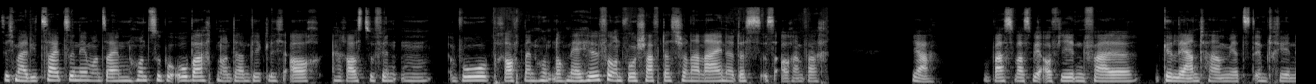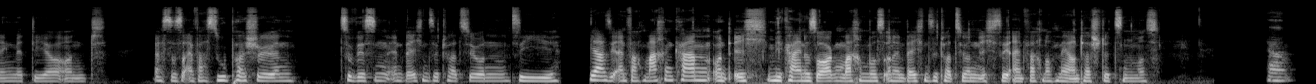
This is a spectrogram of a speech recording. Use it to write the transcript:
sich mal die Zeit zu nehmen und seinen Hund zu beobachten und dann wirklich auch herauszufinden, wo braucht mein Hund noch mehr Hilfe und wo schafft das schon alleine. Das ist auch einfach, ja, was, was wir auf jeden Fall gelernt haben jetzt im Training mit dir. Und es ist einfach super schön zu wissen, in welchen Situationen sie ja, sie einfach machen kann und ich mir keine Sorgen machen muss und in welchen Situationen ich sie einfach noch mehr unterstützen muss. Ja,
